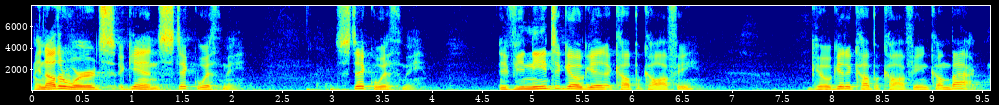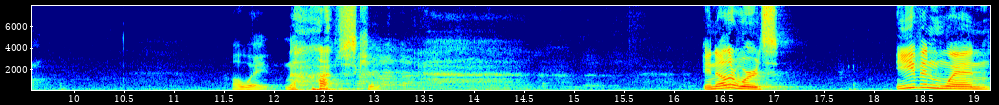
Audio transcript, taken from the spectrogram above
In other words, again, stick with me. Stick with me. If you need to go get a cup of coffee, go get a cup of coffee and come back. Oh, wait. No, I'm just kidding. In other words, even when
